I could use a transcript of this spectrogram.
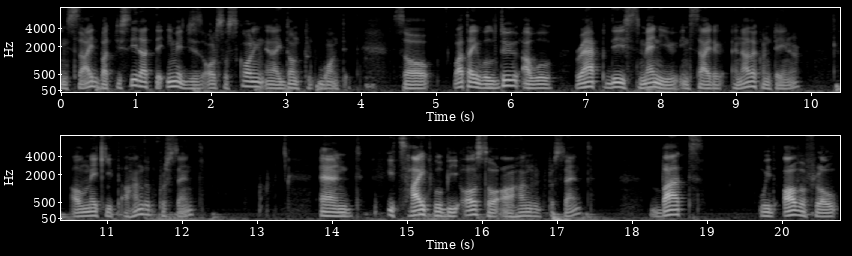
inside. But you see that the image is also scrolling, and I don't want it. So what I will do, I will wrap this menu inside a, another container. I'll make it 100% and its height will be also 100% but with overflow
